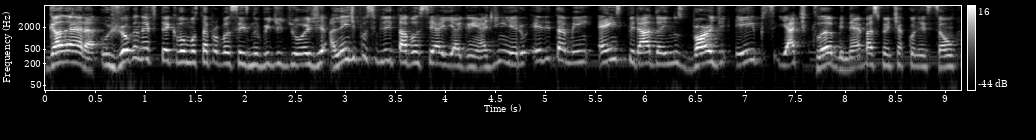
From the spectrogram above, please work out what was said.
Galera, o jogo NFT que eu vou mostrar pra vocês no vídeo de hoje, além de possibilitar você aí a ganhar dinheiro, ele também é inspirado aí nos Bored Apes Yacht Club, né? Basicamente a coleção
